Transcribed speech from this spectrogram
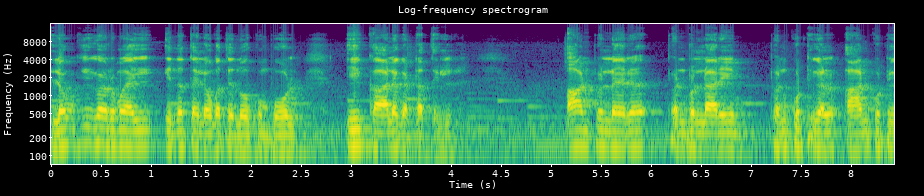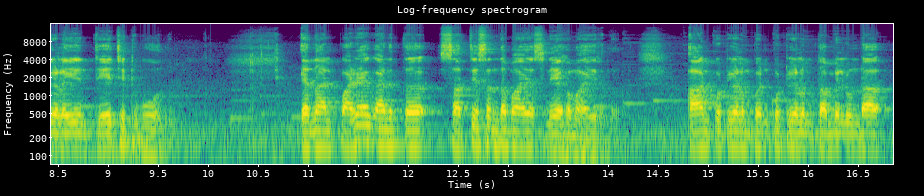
ലൗകികപരമായി ഇന്നത്തെ ലോകത്തെ നോക്കുമ്പോൾ ഈ കാലഘട്ടത്തിൽ ആൺപിള്ളേർ പെൺപിള്ളേരെയും പെൺകുട്ടികൾ ആൺകുട്ടികളെയും തേച്ചിട്ട് പോകുന്നു. എന്നാൽ പഴയ കാലത്ത് സത്യസന്ധമായ സ്നേഹമായിരുന്നു. ആൺകുട്ടികളും പെൺകുട്ടികളും തമ്മിൽ ഉണ്ടാ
